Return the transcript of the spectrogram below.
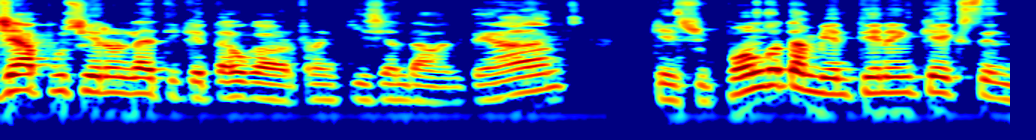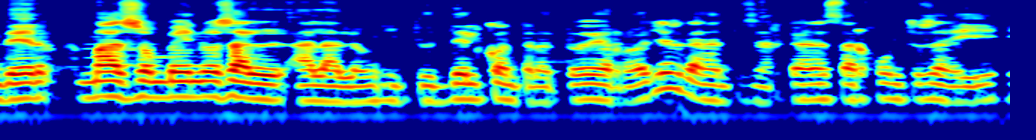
Ya pusieron la etiqueta jugador franquicia en Davante Adams, que supongo también tienen que extender más o menos a la longitud del contrato de Rogers, garantizar que van a estar juntos ahí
